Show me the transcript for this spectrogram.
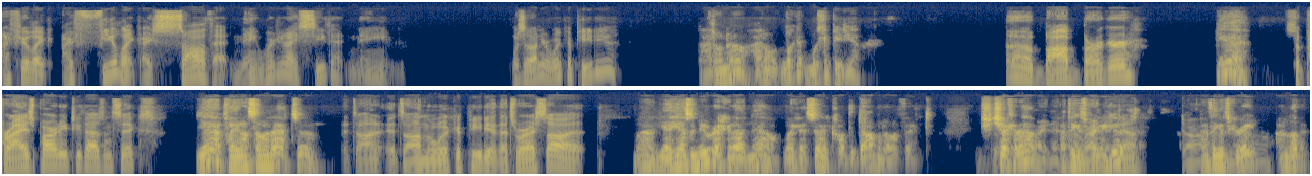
I feel like I feel like I saw that name. Where did I see that name? Was it on your Wikipedia? I don't know. I don't look at Wikipedia. Uh, Bob Berger. Yeah, Surprise Party 2006. yeah, I played on some of that too. It's on it's on the Wikipedia. That's where I saw it. Wow, yeah, he has a new record out now. Like I said, called "The Domino Effect." You should check it out. writing I think it's I'm pretty writing good. it. I think it's great. I love it.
